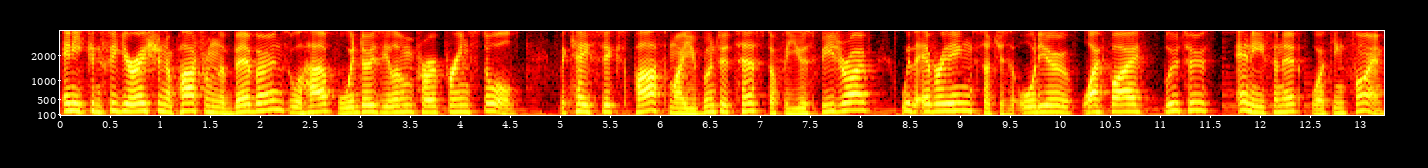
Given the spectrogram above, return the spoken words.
Any configuration apart from the bare bones will have Windows 11 Pro pre-installed, the K6 passed my Ubuntu test off a USB drive with everything such as audio, Wi-Fi, Bluetooth, and Ethernet working fine.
